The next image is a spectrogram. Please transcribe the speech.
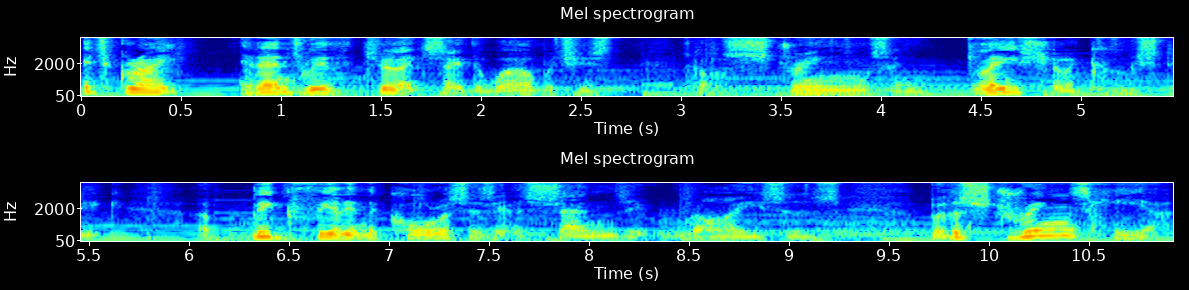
It's great. It ends with Too Late to Save the World, which is it's got strings and glacial acoustic, a big feel in the chorus as it ascends, it rises. But the strings here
